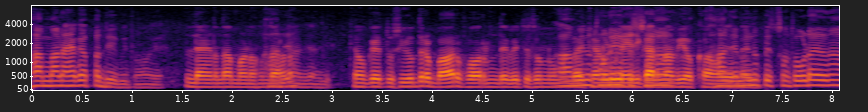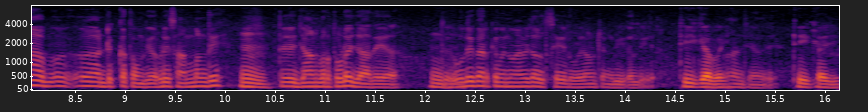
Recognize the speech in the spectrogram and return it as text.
ਹਾਂ ਮਨ ਹੈਗਾ ਆਪਾਂ ਦੇ ਵੀ ਦਵਾਂਗੇ। ਲੈਣ ਦਾ ਮਨ ਹੁੰਦਾ ਹਾਂਜੀ ਕਿਉਂਕਿ ਤੁਸੀਂ ਉਧਰ ਬਾਹਰ ਫੋਰਨ ਦੇ ਵਿੱਚ ਤੁਹਾਨੂੰ ਹਾਂ ਬੈਠਣ ਨੂੰ ਮੈਨੇਜ ਕਰਨਾ ਵੀ ਔਖਾ ਹੋ ਹਾਂਜੀ ਮੈਨੂੰ ਪਿੱਛੋਂ ਥੋੜਾ ਜਿਹਾ ਨਾ ਦਿੱਕਤ ਆਉਂਦੀ ਆ ਥੋੜੀ ਸਾਂਭਣ ਦੀ। ਹੂੰ। ਤੇ ਜਾਨਵਰ ਥੋੜੇ ਜ਼ਿਆਦੇ ਆ। ਤੇ ਉਹਦੇ ਕਰਕੇ ਮੈਨੂੰ ਐਵੇਂ ਚੱਲ ਸੇਲ ਹੋ ਜਾਣ ਚੰਗੀ ਗੱਲ ਹੀ ਆ। ਠੀਕ ਹੈ ਬਾਈ। ਹਾਂਜੀ ਹਾਂਜੀ। ਠੀਕ ਹੈ ਜੀ।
